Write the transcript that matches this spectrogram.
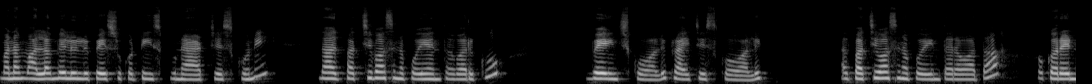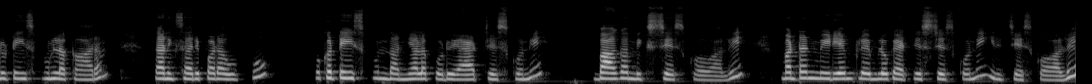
మనం అల్లం వెల్లుల్లి పేస్ట్ ఒక టీ స్పూన్ యాడ్ చేసుకొని దాని పచ్చివాసన పోయేంత వరకు వేయించుకోవాలి ఫ్రై చేసుకోవాలి. అది పచ్చివాసన పోయిన తర్వాత ఒక రెండు టీ స్పూన్ల కారం దానికి సరిపడా ఉప్పు ఒక టీ స్పూన్ ధనియాల పొడి యాడ్ చేసుకొని బాగా మిక్స్ చేసుకోవాలి. మటన్ మీడియం ఫ్లేమ్లోకి అడ్జస్ట్ చేసుకొని ఇది చేసుకోవాలి.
